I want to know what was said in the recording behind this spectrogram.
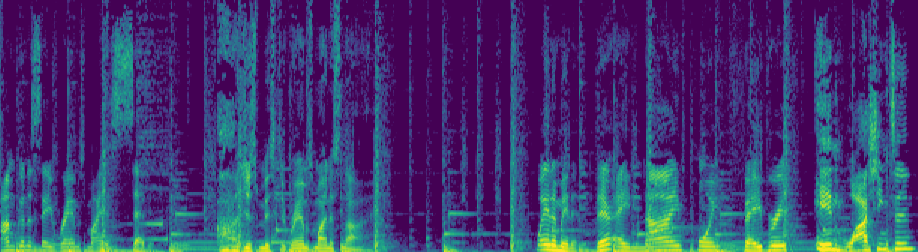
I'm going to say Rams minus seven. Ah, I just missed it. Rams minus nine. Wait a minute. They're a nine point favorite in Washington?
